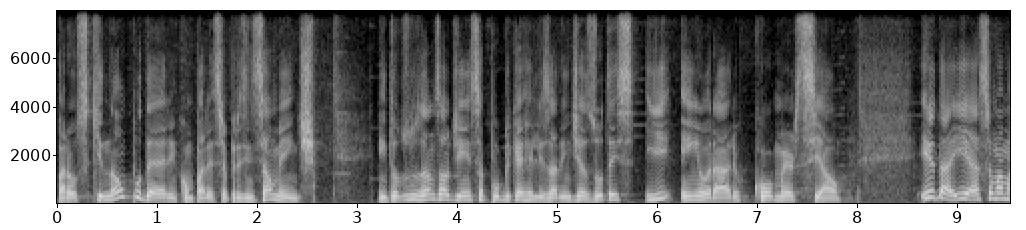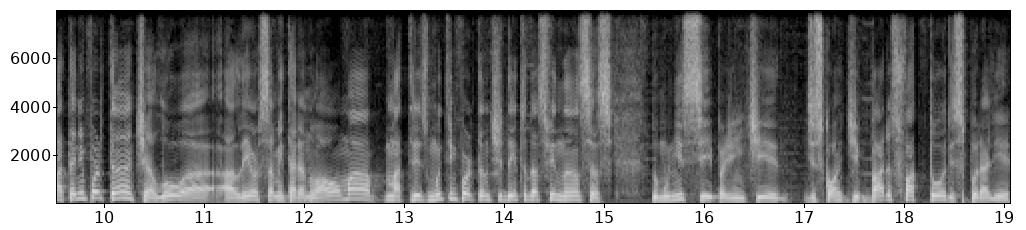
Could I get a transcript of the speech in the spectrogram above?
para os que não puderem comparecer presencialmente. Em todos os anos, a audiência pública é realizada em dias úteis e em horário comercial. E daí, essa é uma matéria importante. A, LOA, a Lei Orçamentária Anual é uma matriz muito importante dentro das finanças do município. A gente discorre de vários fatores por ali.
